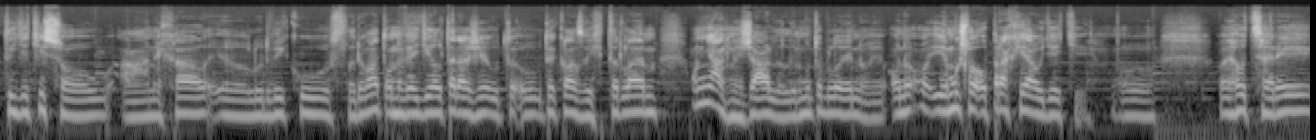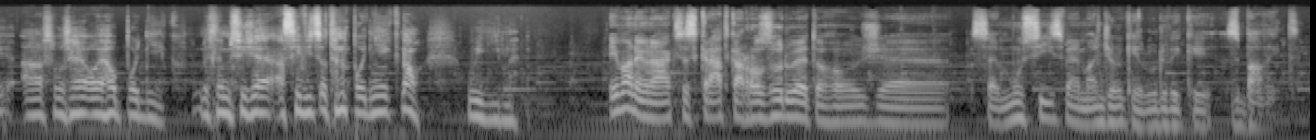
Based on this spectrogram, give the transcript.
ty děti jsou a nechal eh, Ludviku sledovat. On věděl teda, že utekla s Vichterlem. On nějak nežádal, mu to bylo jedno. On, jemu šlo o prachy a o děti. O, o jeho dcery a samozřejmě o jeho podnik. Myslím si, že asi víc o ten podnik, no, uvidíme. Ivan Junák se zkrátka rozhoduje toho, že se musí své manželky Ludviky zbavit.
